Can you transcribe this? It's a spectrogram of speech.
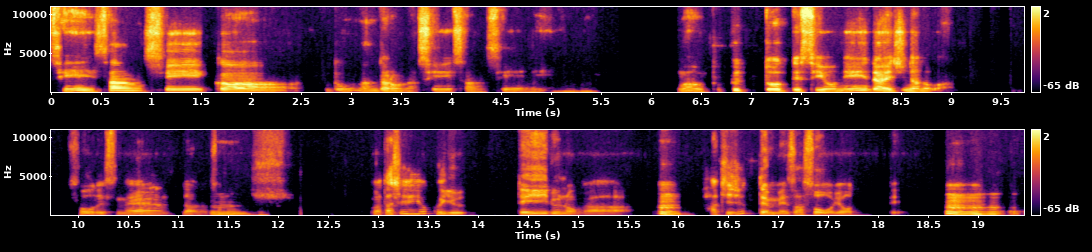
生産性か、どうなんだろうな、生産性ね。まあアウトプットですよね、大事なのは。そうですね。だからうその、ん。私よく言っているのが、うん。80点目指そうよってうんうんうんうん。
